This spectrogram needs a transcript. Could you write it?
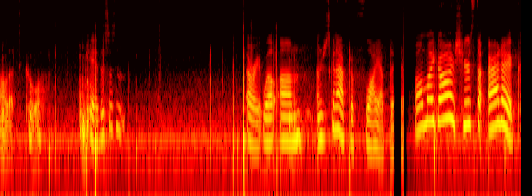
Oh, that's cool. Okay, this isn't. All right, well, um, I'm just gonna have to fly up there. Oh my gosh, here's the attic.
